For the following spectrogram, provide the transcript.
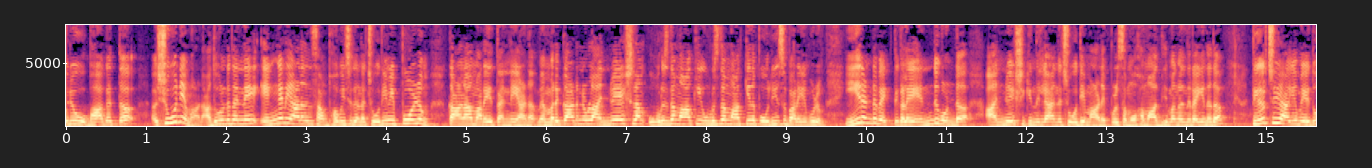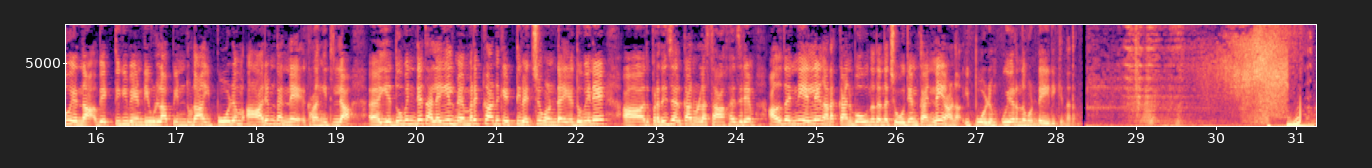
ഒരു ഭാഗത്ത് ശൂന്യമാണ്. അതുകൊണ്ട് തന്നെ എങ്ങനെയാണ് ഇത് സംഭവിച്ചത് എന്ന ചോദ്യം ഇപ്പോഴും കാണാമറിയെ തന്നെയാണ്. മെമ്മറി കാർഡിനുള്ള അന്വേഷണം ഊർജിതമാക്കി ഊർജിതമാക്കിയെന്ന് പോലീസ് പറയുമ്പോഴും ഈ രണ്ട് വ്യക്തികളെ എന്തുകൊണ്ട് അന്വേഷിക്കുന്നില്ല എന്ന ചോദ്യമാണ് ഇപ്പോൾ സമൂഹ മാധ്യമങ്ങൾ നിറയുന്നത്. തീർച്ചയായും യദു എന്ന വ്യക്തിക്ക് വേണ്ടിയുള്ള പിന്തുണ ഇപ്പോഴും ആരും തന്നെ കളഞ്ഞിട്ടില്ല യദുവിന്റെ തലയിൽ മെമ്മറി കാർഡ് കെട്ടി വെച്ചുകൊണ്ട് യദുവിനെ പ്രതി ചേർക്കാനുള്ള സാഹചര്യം അത് തന്നെയല്ലേ നടക്കാൻ പോകുന്നതെന്ന ചോദ്യം തന്നെയാണ് ഇപ്പോഴും ഉയർന്നുകൊണ്ടേയിരിക്കുന്നത്. Whoop.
